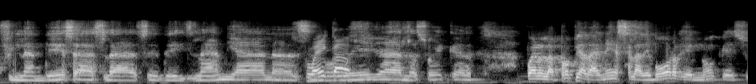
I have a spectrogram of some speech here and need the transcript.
finlandesas, las de Islandia, las suecas. noruegas, las suecas. Bueno, la propia danesa, la de Borgen, ¿no? Que es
